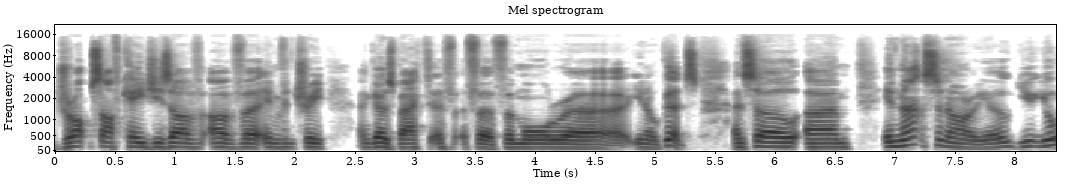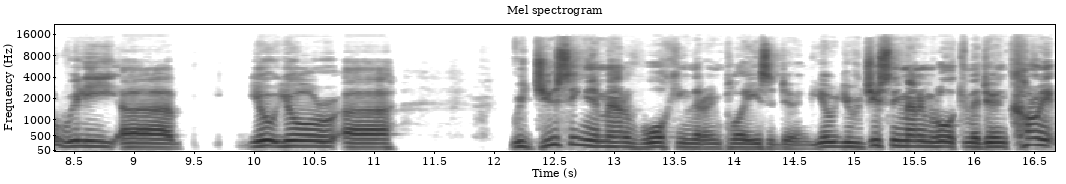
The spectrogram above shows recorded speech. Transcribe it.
drops off cages of, of uh, inventory and goes back to, for, for more, uh, you know, goods. And so um, in that scenario, you, are really, uh, you're, you're uh, reducing the amount of walking that our employees are doing. You're, you're reducing the amount of walking they're doing, carrying,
